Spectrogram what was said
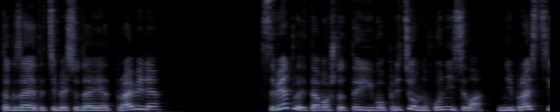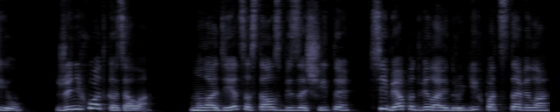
Так за это тебя сюда и отправили? Светлый того, что ты его при темных унизила, не простил. Жениху отказала. Молодец, осталась без защиты, себя подвела и других подставила.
